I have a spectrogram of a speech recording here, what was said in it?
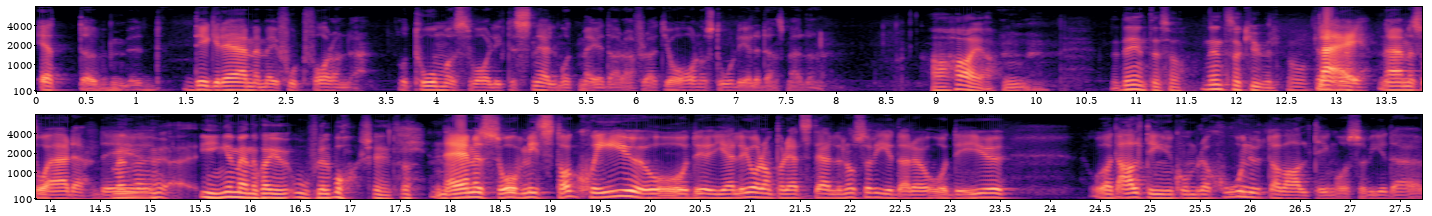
ett, det grämer mig fortfarande. Och Thomas var lite snäll mot mig där för att jag har nog stor del i den smällen. Aha ja. Mm. Det är inte så, det är inte så kul. Nej, nej men så är det. det är Men ju... eh, ingen människa är ju ofelbar. Så. Nej men så, misstag sker ju och det gäller att göra dem på rätt ställen och så vidare och det är ju och att allting är en kombination utav allting och så vidare.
